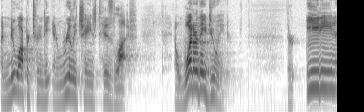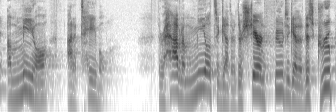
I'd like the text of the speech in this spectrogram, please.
a new opportunity, and really changed his life. And what are they doing? They're eating a meal at a table. They're having a meal together. They're sharing food together. This group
